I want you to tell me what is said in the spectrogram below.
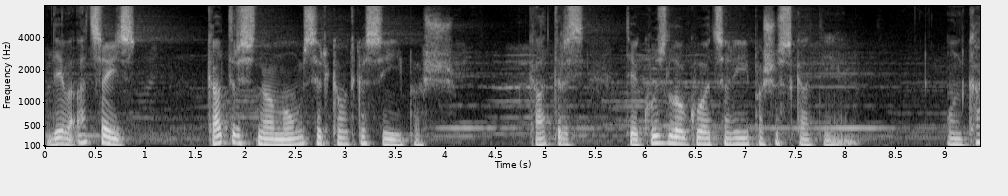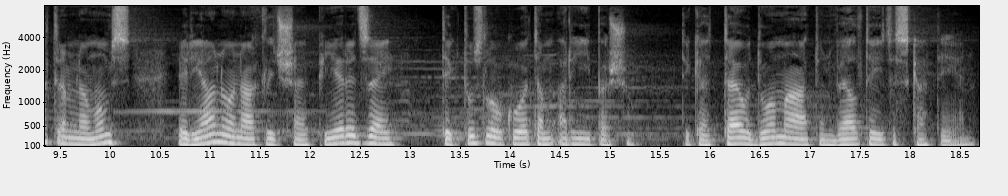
Dieva acīs katrs no mums ir kaut kas īpašs. Katrs tiek uzlūkots ar īpašu skatienu. Un katram no mums ir jānonāk līdz šai pieredzei, tikt uzlūkotam ar īpašu, tikai tev domāt un veltīta skatienu.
